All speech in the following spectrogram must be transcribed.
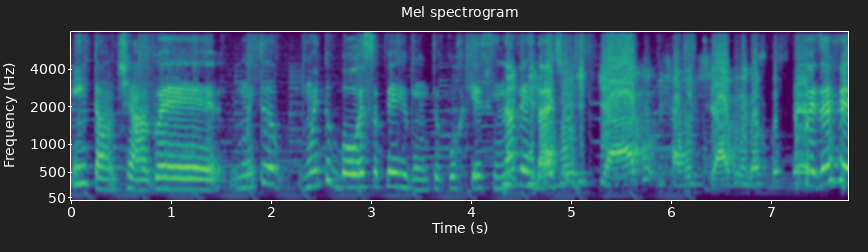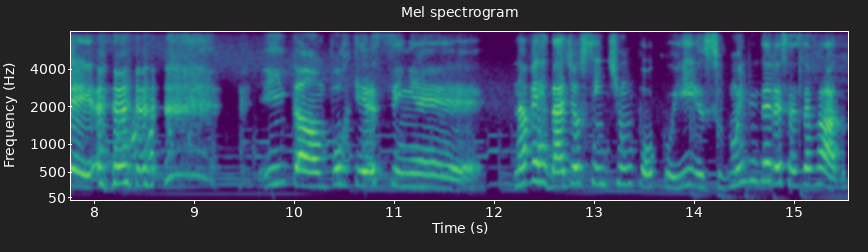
Então, Thiago, é muito, muito boa essa pergunta, porque assim, na me, verdade. Me chamou de Thiago, me chamou de Thiago, o negócio ficou sério. Coisa é feia. então, porque assim, é. Na verdade, eu senti um pouco isso, muito interessante ter falado,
